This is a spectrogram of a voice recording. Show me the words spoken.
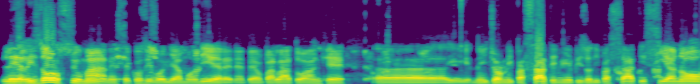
le risorse umane, se così vogliamo dire, ne abbiamo parlato anche eh, nei giorni passati, negli episodi passati, siano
